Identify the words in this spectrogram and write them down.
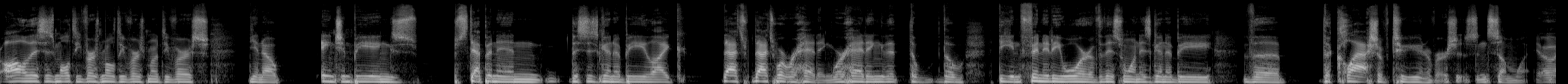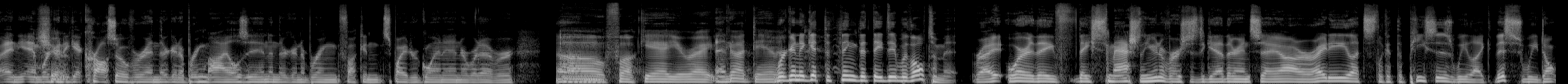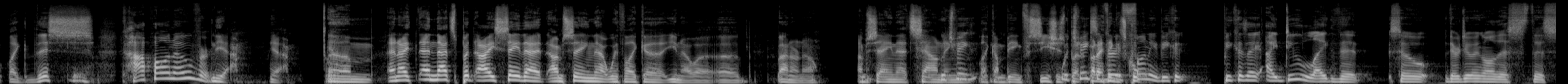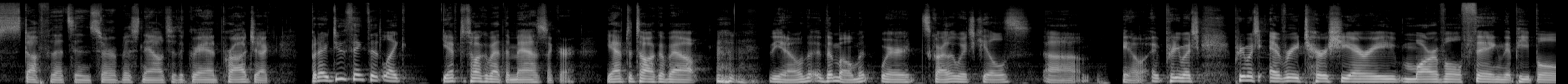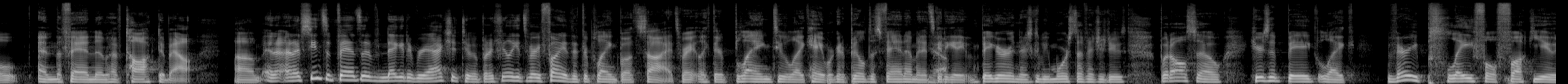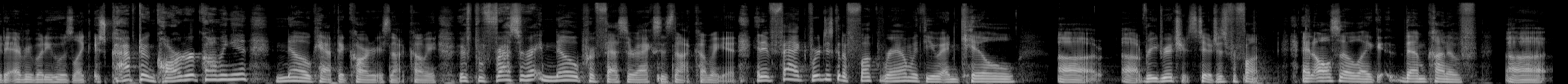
all this is multiverse, multiverse, multiverse. You know, ancient beings stepping in. This is gonna be like that's that's where we're heading. We're heading that the the the Infinity War of this one is going to be the the clash of two universes in some way, Uh, and and we're Sure. going to get crossover, and they're going to bring Miles in, and they're going to bring fucking Spider Gwen in or whatever. Um, oh fuck yeah, you're right. and God damn it. we're gonna get the thing that they did with Ultimate, right? Where they they smash the universes together and say, "Alrighty, let's look at the pieces. We like this. We don't like this." Hop on over. Yeah, yeah. Um, and I and that's but I say that I'm saying that with like a you know a, a I don't know. I'm saying that sounding makes- like I'm being facetious, which but, makes but I think it's cool. funny because because I, I do like that so they're doing all this this stuff that's in service now to the grand project. But i do think that like you have to talk about the massacre. You have to talk about you know the, the moment where scarlet witch kills um, you know pretty much pretty much every tertiary marvel thing that people and the fandom have talked about um, and, and I've seen some fans that have negative reaction to it, but I feel like it's very funny that they're playing both sides, right? Like they're playing to like, hey, we're going to build this fandom and it's going to get even bigger and there's going to be more stuff introduced. But also, here's a big like very playful fuck you to everybody who is like, is Captain Carter coming in? No, Captain Carter is not coming. Is Professor X? No, Professor X is not coming in. And in fact, we're just going to fuck around with you and kill uh, uh, Reed Richards too, just for fun. And also like them kind of. Uh,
